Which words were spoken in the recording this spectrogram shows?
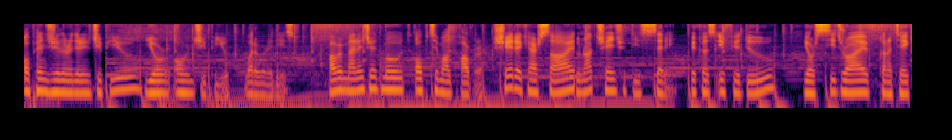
OpenGL rendering GPU your own GPU whatever it is Power management mode, optimal power. Shader cache side, do not change this setting because if you do, your C drive gonna take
